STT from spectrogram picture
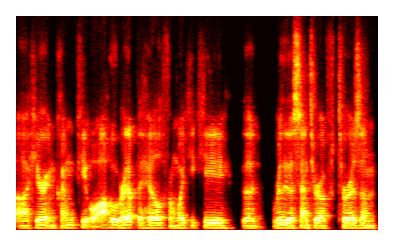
uh, here in Kaimuki, Oahu, right up the hill from Waikiki, the really the center of tourism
